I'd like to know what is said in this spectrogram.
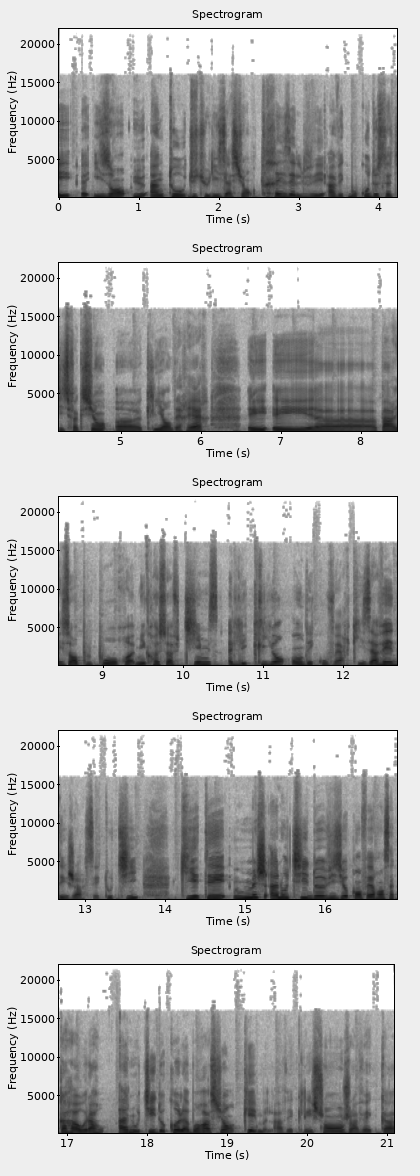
et ils ont eu un taux d'utilisation très élevé avec beaucoup de satisfaction client derrière. Et, et par exemple pour Microsoft Teams, les clients ont découvert qu'ils avaient déjà cet outil qui était un outil de visioconférence à Kahaura, un outil de collaboration avec l'échange, avec euh,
